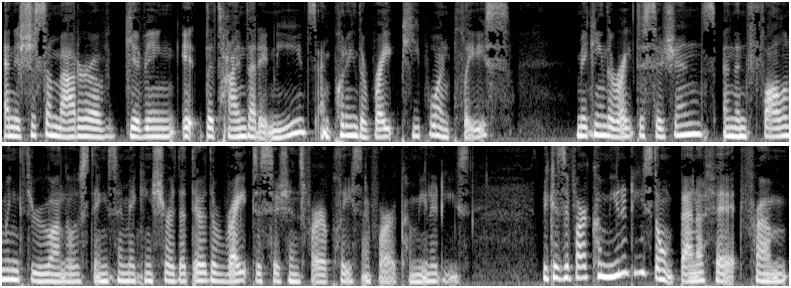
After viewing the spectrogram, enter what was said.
And it's just a matter of giving it the time that it needs and putting the right people in place, making the right decisions, and then following through on those things and making sure that they're the right decisions for our place and for our communities. Because if our communities don't benefit from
